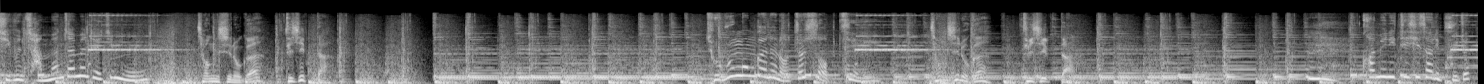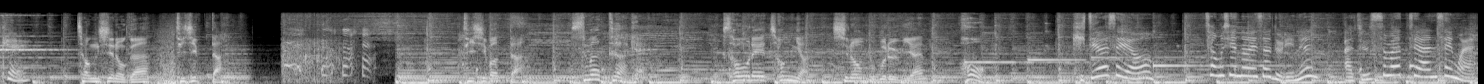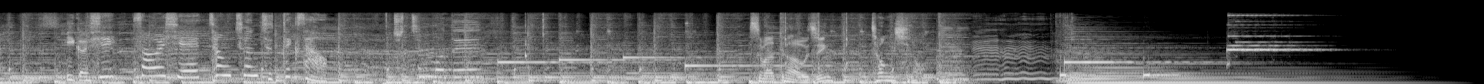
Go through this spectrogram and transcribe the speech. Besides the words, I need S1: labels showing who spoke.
S1: 집은 잠만 자면 되지 뭐.
S2: 정신호가 뒤집다.
S1: 좁은 공간은 어쩔 수 없지.
S2: 정신호가 뒤집다.
S1: 커뮤니티 시설이 부족해.
S2: 정신호가 뒤집다. 뒤집었다. 스마트하게. 서울의 청년, 신혼부부를 위한 홈.
S1: 기대하세요. 청신호에서 누리는 아주 스마트한 생활. 이것이 서울시의 청춘 주택 사업.
S3: 추천 모드.
S2: 스마트 하우징 청신호.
